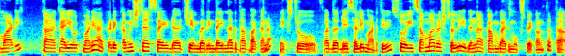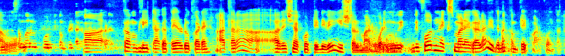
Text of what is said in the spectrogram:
ಮಾಡಿ ಕ್ಯಾರಿ ಔಟ್ ಮಾಡಿ ಆ ಕಡೆ ಕಮಿಷನರ್ ಸೈಡ್ ಚೇಂಬರಿಂದ ಇನ್ನರ್ಧ ಭಾಗನ ನೆಕ್ಸ್ಟು ಫರ್ದರ್ ಡೇಸಲ್ಲಿ ಮಾಡ್ತೀವಿ. ಸೊ ಈ ಸಮ್ಮರ್ ಅಷ್ಟರಲ್ಲಿ ಇದನ್ನು ಕಾಮಗಾರಿ ಮುಗಿಸ್ಬೇಕಂತ ತಾವು ಕಂಪ್ಲೀಟ್ ಆಗುತ್ತೆ ಎರಡು ಕಡೆ. ಆ ಥರ ಆದೇಶ ಕೊಟ್ಟಿದ್ದೀವಿ ಇಷ್ಟರಲ್ಲಿ ಮಾಡ್ಕೊಳ್ಳಿ. ಬಿಫೋರ್ ನೆಕ್ಸ್ಟ್ ಮಳೆಗಾಲ ಇದನ್ನು ಕಂಪ್ಲೀಟ್ ಮಾಡ್ಕೊತಾರೆ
